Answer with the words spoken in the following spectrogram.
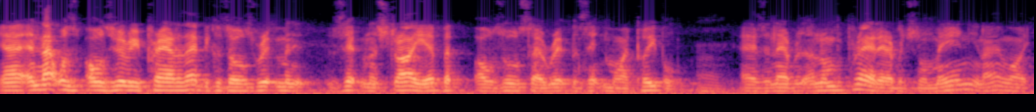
And that was I was very proud of that because I was representing Australia, but I was also representing my people as an Aboriginal, and I'm a proud Aboriginal man. You know, like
